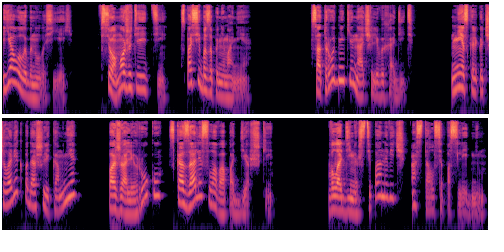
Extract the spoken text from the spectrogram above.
Я улыбнулась ей. Все, можете идти. Спасибо за понимание. Сотрудники начали выходить. Несколько человек подошли ко мне, пожали руку, сказали слова поддержки. Владимир Степанович остался последним.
